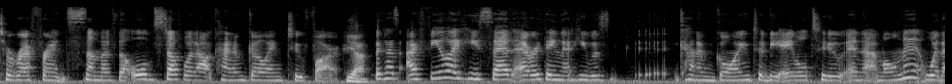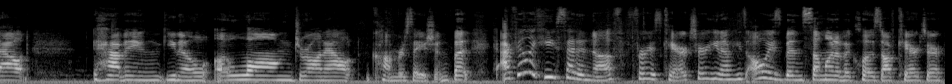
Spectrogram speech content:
to reference some of the old stuff without kind of going too far. Yeah. Because I feel like he said everything that he was uh, kind of going to be able to in that moment without having you know a long drawn out conversation but i feel like he said enough for his character you know he's always been somewhat of a closed off character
